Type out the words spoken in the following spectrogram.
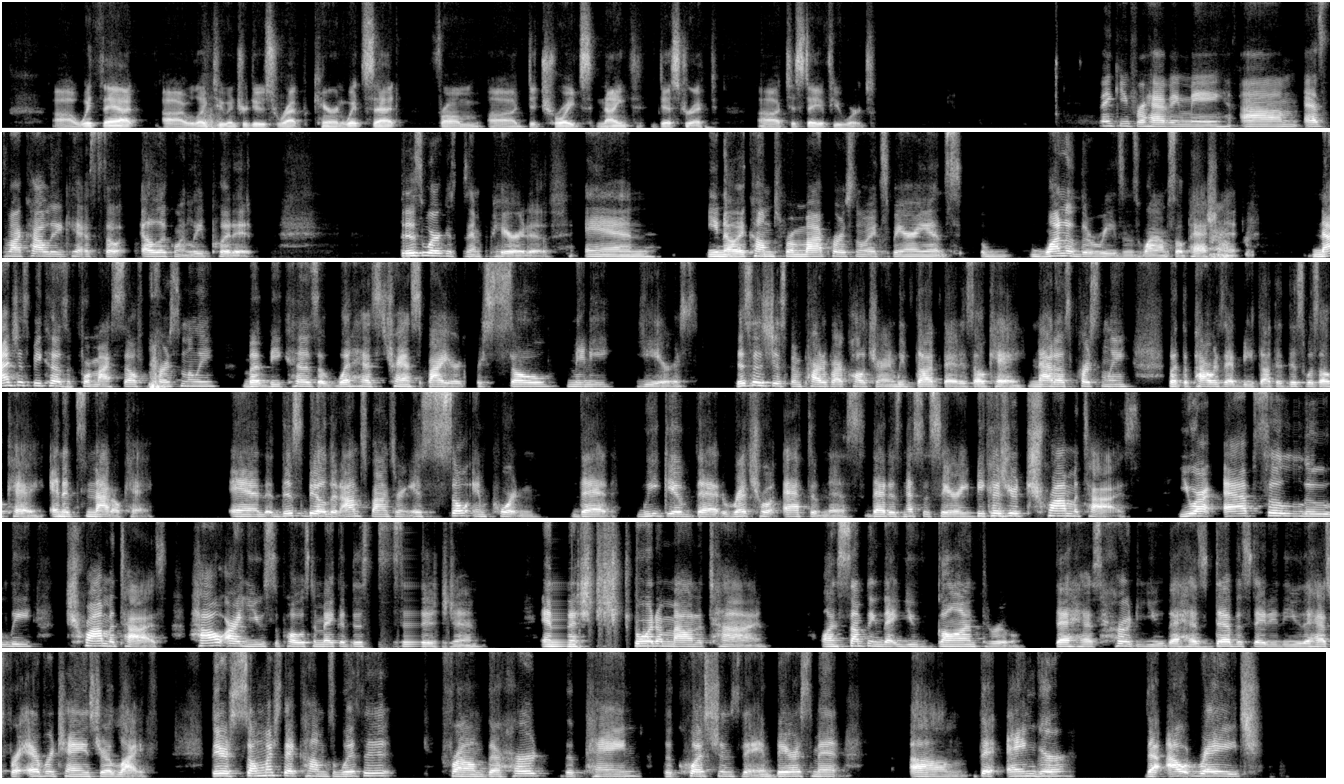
Uh, with that, uh, I would like to introduce Rep. Karen Whitsett from uh, Detroit's 9th District uh, to say a few words. Thank you for having me. Um, as my colleague has so eloquently put it, this work is imperative. And, you know, it comes from my personal experience. One of the reasons why I'm so passionate not just because for myself personally, but because of what has transpired for so many years. This has just been part of our culture, and we've thought that it's okay. Not us personally, but the powers that be thought that this was okay, and it's not okay. And this bill that I'm sponsoring is so important that we give that retroactiveness that is necessary because you're traumatized. You are absolutely traumatized. How are you supposed to make a decision in a short amount of time on something that you've gone through that has hurt you, that has devastated you, that has forever changed your life? There's so much that comes with it from the hurt, the pain, the questions, the embarrassment, um, the anger, the outrage,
